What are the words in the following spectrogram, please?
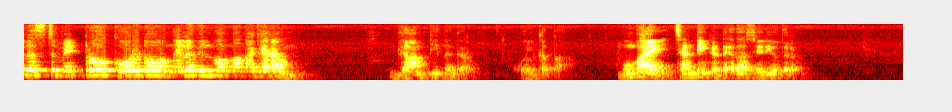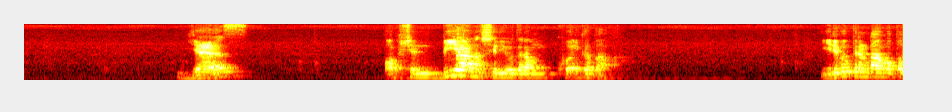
വെസ്റ്റ് മെട്രോ കോറിഡോർ നിലവിൽ വന്ന നഗരം ഗാന്ധിനഗർ കൊൽക്കത്ത. മുംബൈ ചണ്ഡീഗഡ് ഏതാ ശരി ഉത്തരം? യെസ് ഓപ്ഷൻ ബി ആണ് ശരി ഉത്തരം കൊൽക്കത്ത. ഇരുപത്തിരണ്ടാമത്തെ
